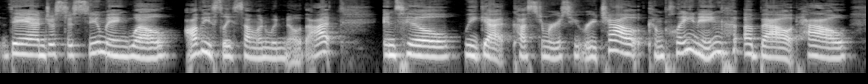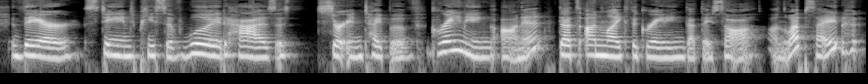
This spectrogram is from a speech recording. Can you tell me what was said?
than just assuming, well, obviously someone would know that until we get customers who reach out complaining about how their stained piece of wood has a certain type of graining on it that's unlike the graining that they saw on the website.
